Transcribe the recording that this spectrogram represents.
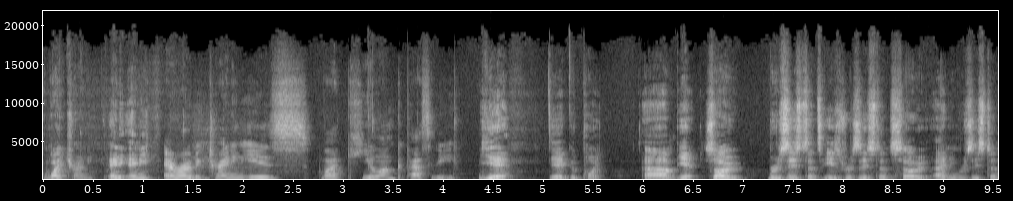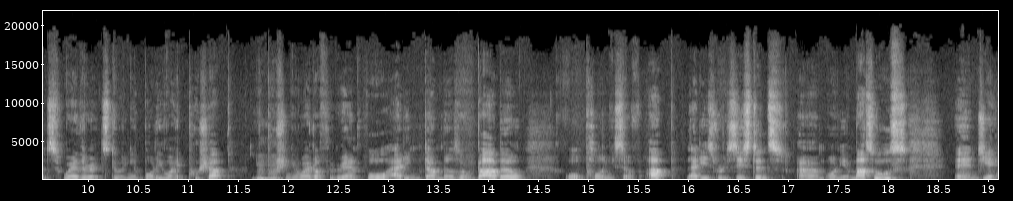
Weight training, any any Aerobic training is like your lung capacity. Yeah, yeah, good point. Um, yeah, so resistance is resistance. So adding resistance, whether it's doing a body weight push up, you're Mhm. pushing your weight off the ground, or adding dumbbells or a barbell, or pulling yourself up, that is resistance um, on your muscles. And yeah,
